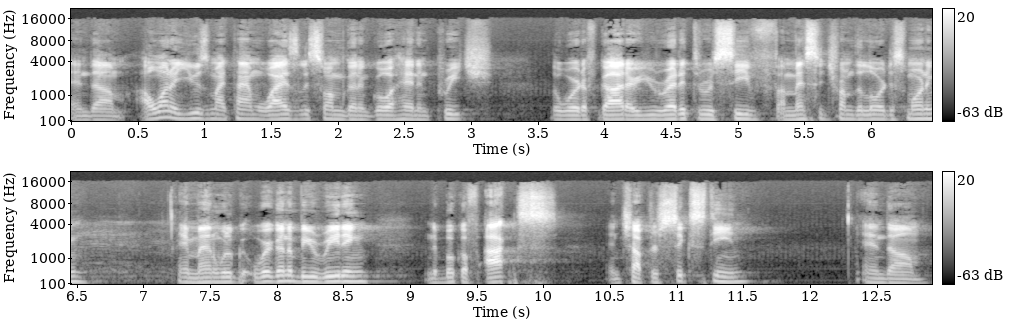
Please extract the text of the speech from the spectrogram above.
And um, I want to use my time wisely, so I'm going to go ahead and preach the Word of God. Are you ready to receive a message from the Lord this morning? Amen. We're, we're going to be reading in the book of Acts in chapter 16. And um,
